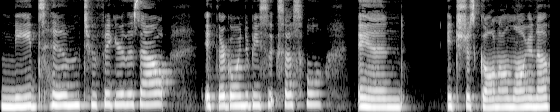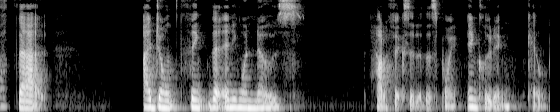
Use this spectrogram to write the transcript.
needs him to figure this out if they're going to be successful. And it's just gone on long enough that I don't think that anyone knows how to fix it at this point, including Caleb.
